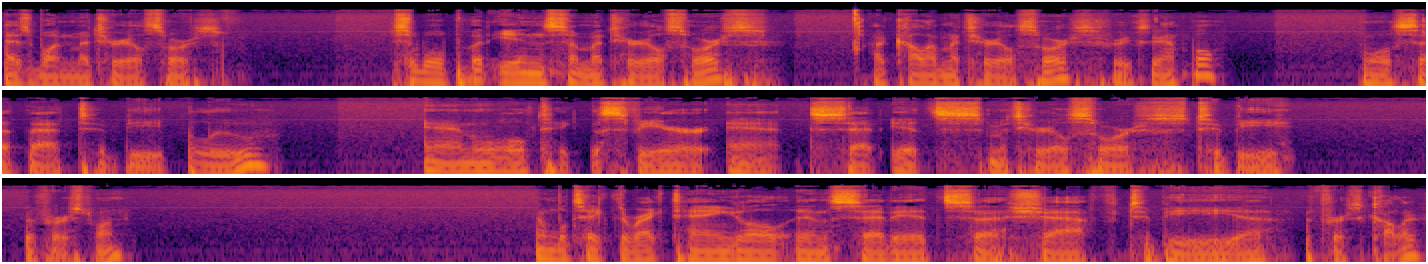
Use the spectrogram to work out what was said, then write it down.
has one material source. So we'll put in some material source, a color material source, for example. And we'll set that to be blue and we'll take the sphere and set its material source to be the first one. And we'll take the rectangle and set its uh, shaft to be uh, the first color.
